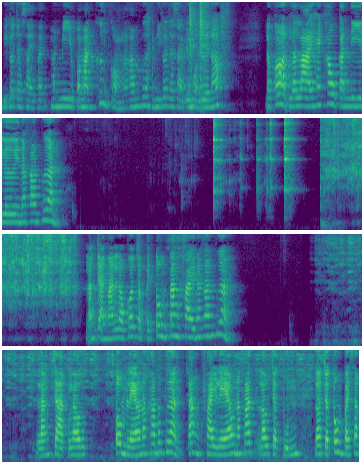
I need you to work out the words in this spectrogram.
บีก็จะใส่ไป มันมีอยู่ประมาณครึ่งกล่องนะคะเพื่อนๆบีก็จะใส่ไปหมดเลยเนาะ แล้วก็ละลายให้เข้ากันดีเลยนะคะเพื่อนหลังจากนั้นเราก็จะไปต้มตั้งไฟนะคะเพื่อน หลังจากเราต้มแล้วนะคะเพื่อนๆ ตั้งไฟแล้วนะคะ เราจะตุน เราจะต้มไปสัก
